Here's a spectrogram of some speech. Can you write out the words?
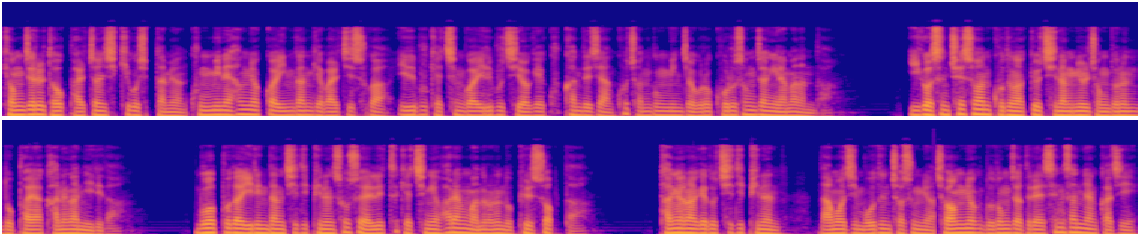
경제를 더욱 발전시키고 싶다면 국민의 학력과 인간 개발 지수가 일부 계층과 일부 지역에 국한되지 않고 전 국민적으로 고루 성장해야만 한다. 이것은 최소한 고등학교 진학률 정도는 높아야 가능한 일이다. 무엇보다 1인당 GDP는 소수 엘리트 계층의 활약만으로는 높일 수 없다. 당연하게도 GDP는 나머지 모든 저숙련, 저학력 노동자들의 생산량까지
